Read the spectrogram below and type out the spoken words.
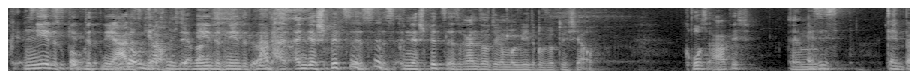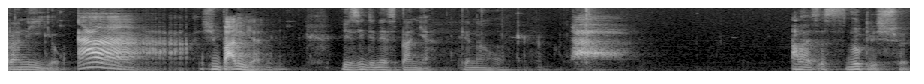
Okay, Nee, ist das geht, das, nee, ja, das geht auch nicht. Nee, das, nee, das, an der Spitze ist, ist, in der Spitze ist reinsortiger Movedre wirklich ja auch großartig. Ähm, Es ist Tempranillo. ah, Spanien. Wir sind in España, genau. Aber es ist wirklich schön.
